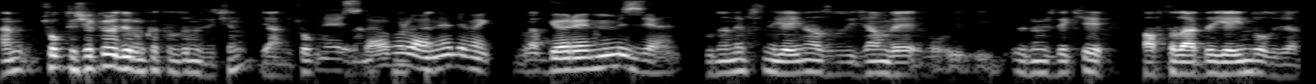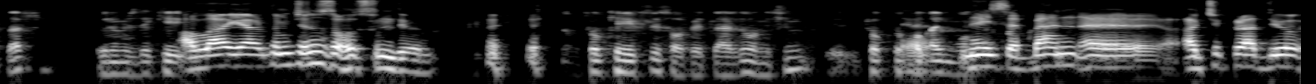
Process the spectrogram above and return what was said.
Hem çok teşekkür ediyorum katıldığınız için. Yani çok ne estağfurullah ne demek bu görevimiz yani. Bunların hepsini yayına hazırlayacağım ve önümüzdeki haftalarda yayında olacaklar. Önümüzdeki Allah yardımcınız olsun diyorum. çok keyifli sohbetlerdi onun için e, çok da kolay mı? Neyse ben e, açık radyo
